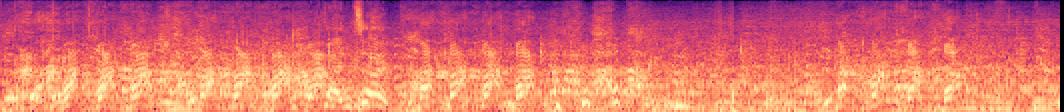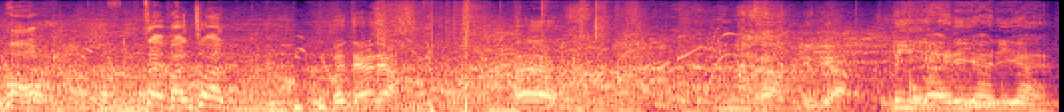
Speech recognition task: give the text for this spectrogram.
反正，好，再反转，喂，等一下等一下，哎，看厉害？厉害厉害厉害！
